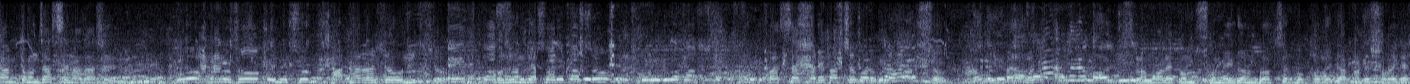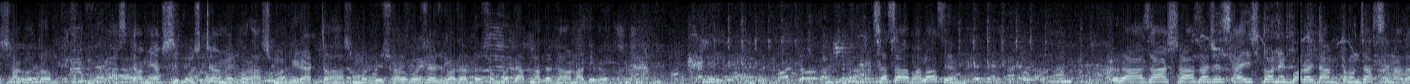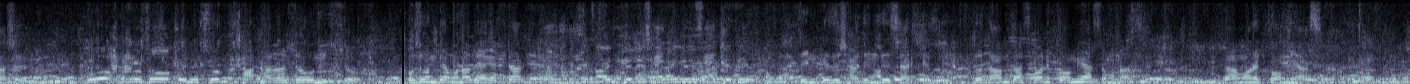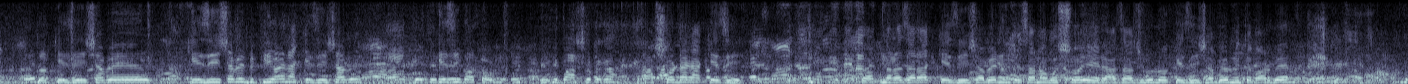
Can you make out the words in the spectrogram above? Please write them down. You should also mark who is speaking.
Speaker 1: দাম কেমন যাচ্ছে না যাচ্ছে?
Speaker 2: আঠারোশো উনিশশো।
Speaker 1: আঠারোশো উনিশশো ওজন
Speaker 2: সাড়ে পাঁচশো বড়গুলো পাঁচশো।
Speaker 1: বাচ্চা সাড়ে পাঁচশো বড়গুলো পাঁচশো। আসসালামু আলাইকুম সুমেগন ব্লগসের পক্ষ থেকে আপনাদের সবাইকে স্বাগতম। আজকে আমি আসছি কুষ্টিয়া মিরপুর হাঁস মুরগির হাট। তো হাঁস মুরগির সর্বশেষ বাজার দর সম্পর্কে আপনাদের ধারণা দিব। চাচা, ভালো আছেন? তো রাজহাঁস, রাজহাঁসের সাইজ তো অনেক বড়, দাম কেমন যাচ্ছে রাজহাঁসের?
Speaker 2: আঠারোশো, উনিশশো।
Speaker 1: আঠারোশো উনিশশো ওজন কেমন হবে এক একটা
Speaker 2: তিন কেজি, সাড়ে তিন কেজি, চার কেজি।
Speaker 1: তো দাম তো আজকে অনেক কমই আছে মনে হচ্ছে। দাম অনেক কমই আছে। তো কেজি হিসাবে কেজি হিসাবে বিক্রি হয় না, কেজি হিসাবে? কেজি কত?
Speaker 2: কেজি পাঁচশো টাকা
Speaker 1: পাঁচশো টাকা কেজি। তো আপনারা যারা কেজি হিসাবে নিতে চান, অবশ্যই এই রাজহাঁসগুলো কেজি হিসাবেও নিতে পারবেন।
